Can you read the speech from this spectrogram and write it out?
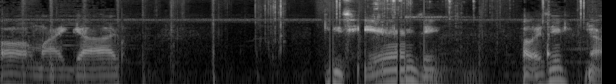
Oh my god. He's here. Is he? Oh, is he? No.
